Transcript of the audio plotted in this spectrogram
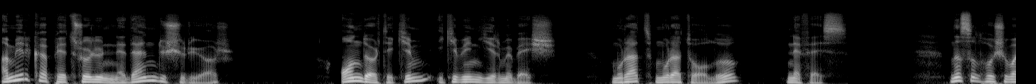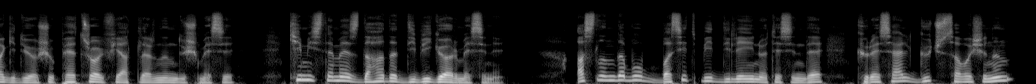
Amerika petrolü neden düşürüyor? 14 Ekim 2025 Murat Muratoğlu, Nefes Nasıl hoşuma gidiyor şu petrol fiyatlarının düşmesi, kim istemez daha da dibi görmesini. Aslında bu basit bir dileğin ötesinde küresel güç savaşının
